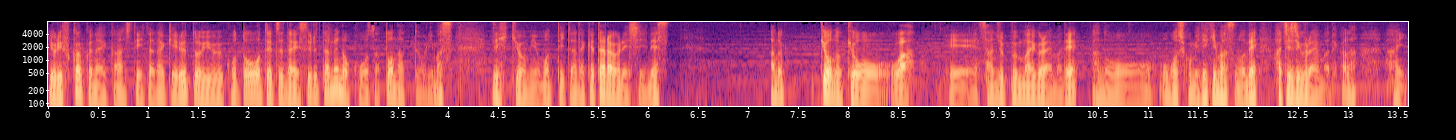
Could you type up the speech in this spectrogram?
より深く内観していただけるということをお手伝いするための講座となっております。ぜひ興味を持っていただけたら嬉しいです。あの、今日の今日は、えー、30分前ぐらいまで、あのー、お申し込みできますので、8時ぐらいまでかな。はい。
